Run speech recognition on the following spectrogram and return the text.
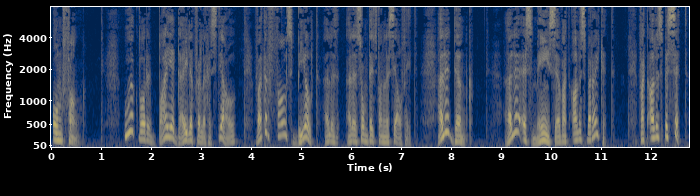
ontvang. Ook word dit baie duidelik vir hulle gestel watter vals beeld hulle hulle soms van hulle self het. Hulle dink hulle is mense wat alles bereik het, wat alles besit.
